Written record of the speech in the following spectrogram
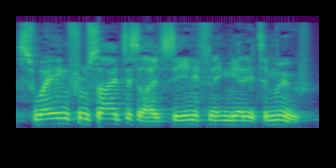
swaying from side to side, seeing if they can get it to move.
